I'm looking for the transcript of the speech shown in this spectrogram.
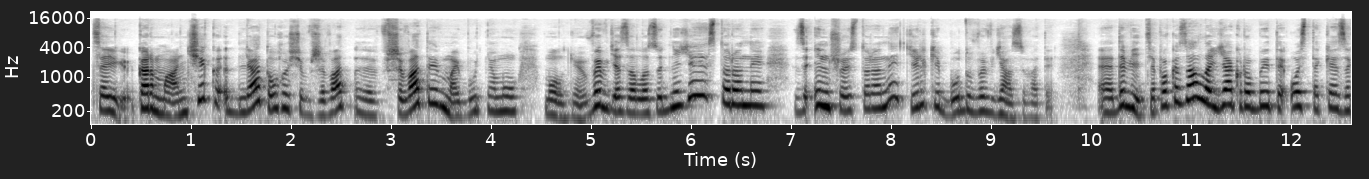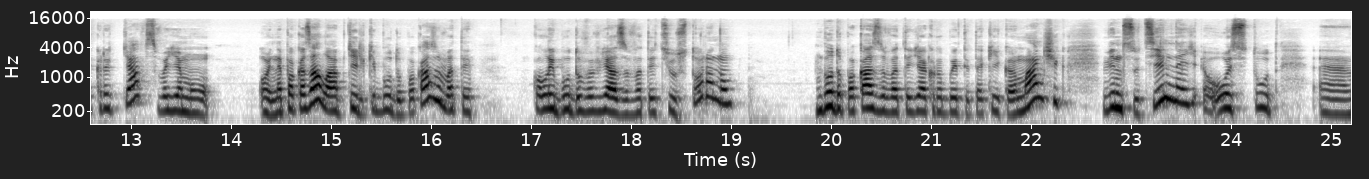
цей карманчик для того, щоб е, вшивати в майбутньому молнію. Вив'язала з однієї сторони, з іншої сторони тільки буду вив'язувати. Дивіться, показала, як робити ось таке закриття в своєму. Ой, не показала, а тільки буду показувати, коли буду вив'язувати цю сторону. Буду показувати, як робити такий карманчик. Він суцільний. Ось тут е,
